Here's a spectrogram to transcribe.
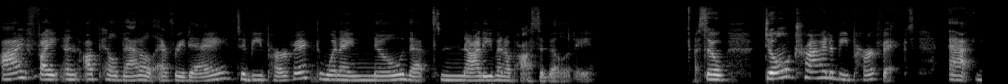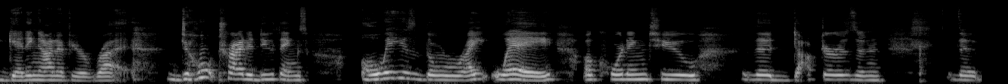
I fight an uphill battle every day to be perfect when I know that's not even a possibility. So don't try to be perfect at getting out of your rut. Don't try to do things always the right way according to the doctors and the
